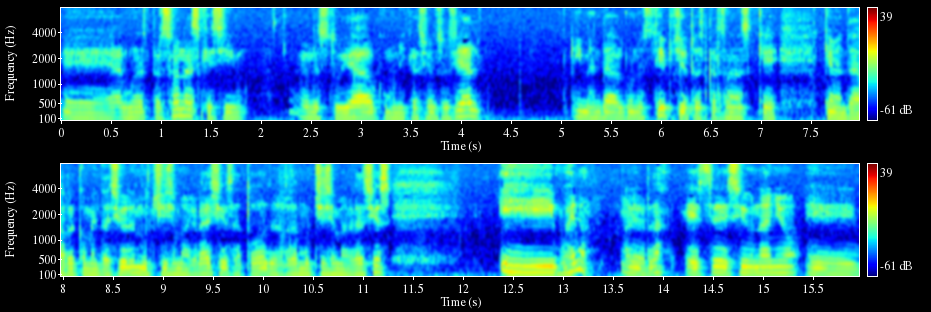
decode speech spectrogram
eh, algunas personas que sí han estudiado comunicación social y me han dado algunos tips y otras personas que, que me han dado recomendaciones. Muchísimas gracias a todos, de verdad, muchísimas gracias. Y bueno, de verdad, este ha sido un año eh,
